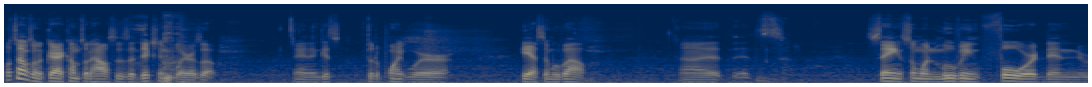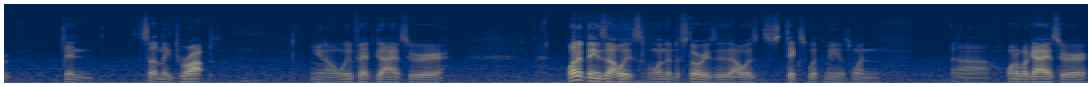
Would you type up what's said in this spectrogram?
Most times when a guy comes to the house, his addiction flares up, and it gets to the point where he has to move out. Uh, it, it's saying someone moving forward, then then suddenly drop. You know, we've had guys who are. One of the things always, one of the stories that always sticks with me is when uh, one of our guys who are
